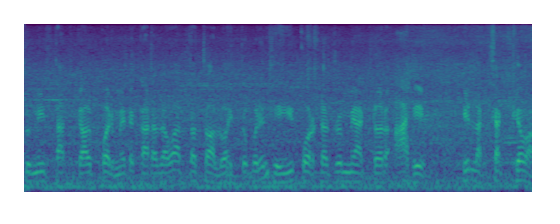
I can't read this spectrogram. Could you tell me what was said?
तुम्ही तात्काळ परमिट काढा जावा आता चालू आहे तोपर्यंत हेही कोर्टाचं मॅटर आहे. हे लक्षात ठेवा.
